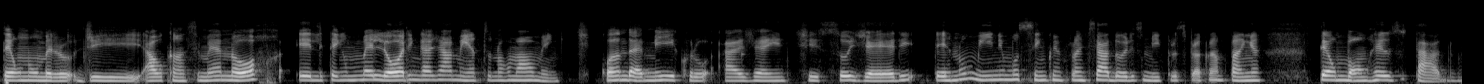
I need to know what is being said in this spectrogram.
ter um número de alcance menor, ele tem um melhor engajamento normalmente. Quando é micro, a gente sugere ter no mínimo cinco influenciadores micros para a campanha ter um bom resultado.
